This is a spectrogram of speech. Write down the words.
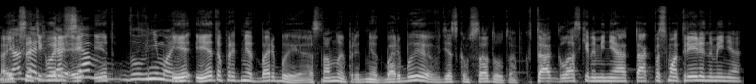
А, и, Я, кстати да, говоря, я вся и- и это- во и, внимании. и это предмет борьбы, основной предмет борьбы в детском саду. Так, так, глазки на меня, так, посмотрели на меня.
